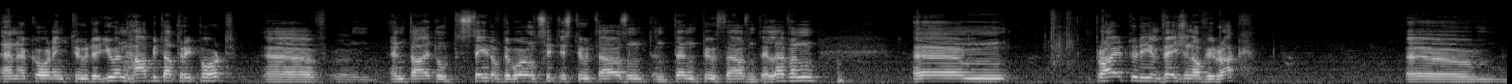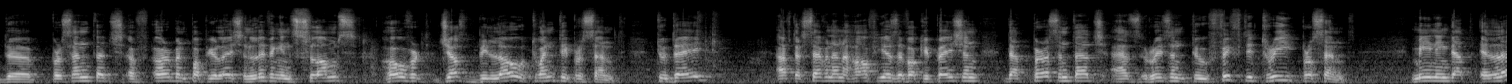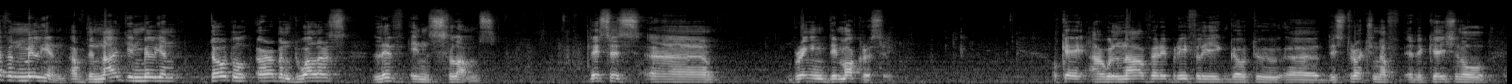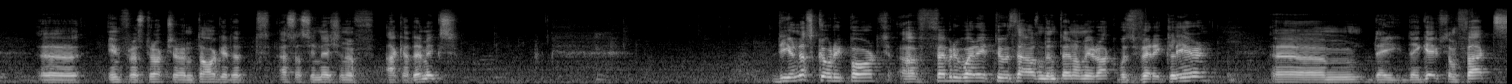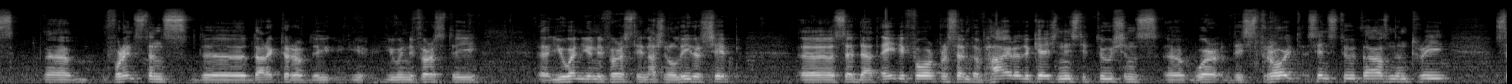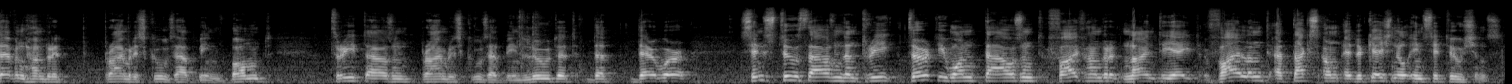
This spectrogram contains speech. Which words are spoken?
And according to the UN Habitat report, uh, um, entitled State of the World Cities 2010-2011, um, prior to the invasion of Iraq, um, the percentage of urban population living in slums hovered just below 20%. Today, after seven and a half years of occupation, that percentage has risen to 53%, meaning that 11 million of the 19 million total urban dwellers live in slums. This is uh, bringing democracy. Okay, I will now very briefly go to uh, destruction of educational uh, infrastructure and targeted assassination of academics. The UNESCO report of February 2010 on Iraq was very clear. Um, they, they gave some facts. Uh, for instance, the director of the U university, uh, UN University National Leadership uh, said that 84% of higher education institutions uh, were destroyed since 2003. 700 primary schools have been bombed. 3,000 primary schools have been looted. That there were since 2003, 31,598 violent attacks on educational institutions.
